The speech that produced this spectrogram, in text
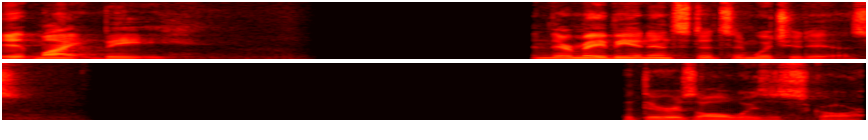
It might be, and there may be an instance in which it is, but there is always a scar.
